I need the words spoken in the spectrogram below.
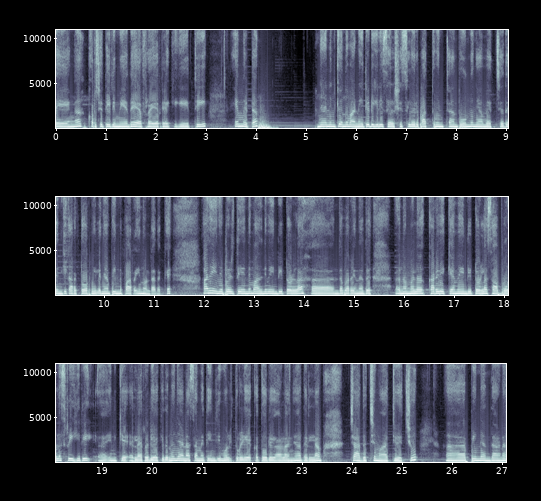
തേങ്ങ കുറച്ച് തിരുമിയത് എയർ ഫ്രയറിലേക്ക് കയറ്റി. എന്നിട്ട് ഞാൻ എനിക്കൊന്ന് വൺ എയ്റ്റി ഡിഗ്രി സെൽഷ്യസിൽ ഒരു പത്ത് മിനിറ്റ് ആണെന്ന് തോന്നുന്നു ഞാൻ വെച്ചത്. എനിക്ക് കറക്റ്റ് ഓർമ്മയില്ല. ഞാൻ പിന്നെ പറയുന്നുണ്ട് അതൊക്കെ. അത് കഴിഞ്ഞപ്പോഴത്തേനും അതിന് വേണ്ടിയിട്ടുള്ള എന്താ പറയുന്നത് നമ്മൾ കറി വെക്കാൻ വേണ്ടിയിട്ടുള്ള സബോള ശ്രീഹിരി എനിക്ക് എല്ലാം റെഡിയാക്കി തന്നു ഞാൻ ആ സമയത്ത് ഇഞ്ചി വെളുത്തുള്ളിയൊക്കെ തൊലി കളഞ്ഞ് അതെല്ലാം ചതച്ച് മാറ്റി വെച്ചു. പിന്നെന്താണ്?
